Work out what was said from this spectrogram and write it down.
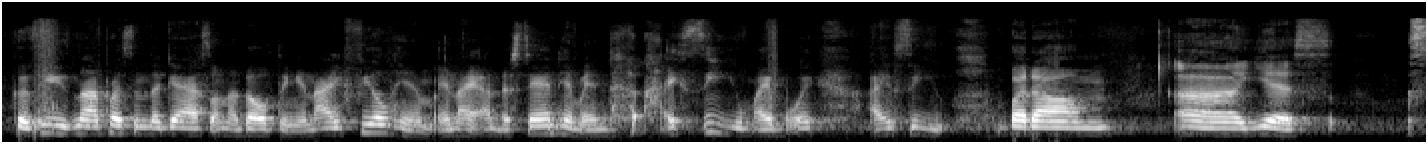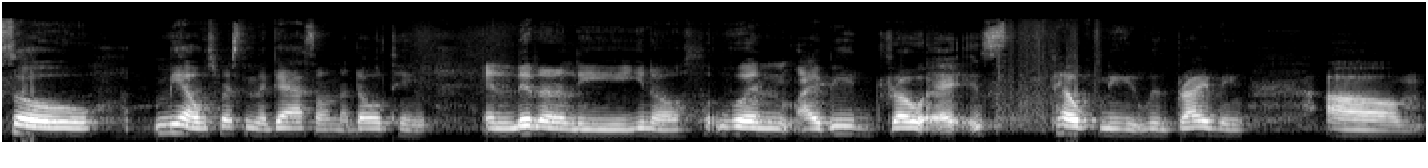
because he's not pressing the gas on adulting, and I feel him and I understand him, and I see you, my boy. I see you. But um, uh, yes. So me, I was pressing the gas on adulting, and literally, you know, when I be drove, it's helped me with driving. Um,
